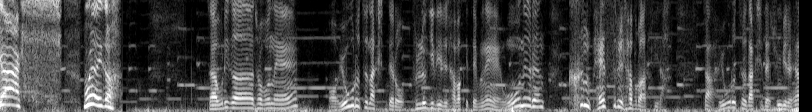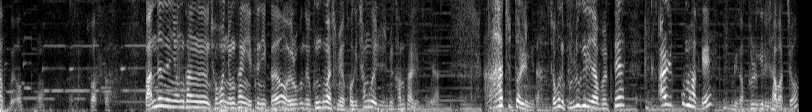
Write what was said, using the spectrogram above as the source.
야, 씨, 뭐야 이거? 자, 우리가 저번에 어, 요구르트 낚싯대로 블루기리를 잡았기 때문에 오늘은 큰 배스를 잡으러 왔습니다. 자, 요구르트 낚싯대 준비를 해왔고요. 어, 좋았어. 만드는 영상은 저번 영상에 있으니까요. 여러분들 궁금하시면 거기 참고해 주시면 감사하겠습니다. 아주 떨립니다. 저번에 블루길 잡을 때 깔끔하게 우리가 블루길 잡았죠.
